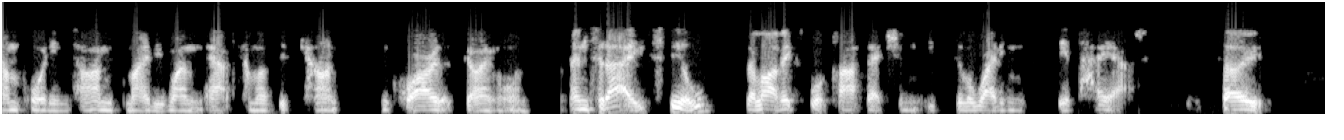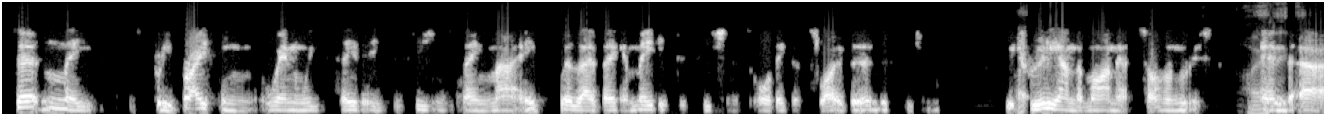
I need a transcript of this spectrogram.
some point in time. is maybe one outcome of this current inquiry that's going on. And today, still, the live export class action is still awaiting their payout. So certainly, it's pretty bracing when we see these decisions being made, whether they're being immediate decisions or they're slow burn decisions, which really undermine that sovereign risk and uh,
